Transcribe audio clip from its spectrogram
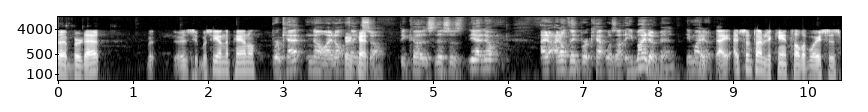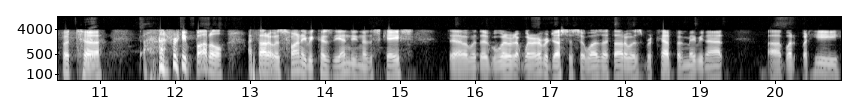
uh, Burdett? was he on the panel? Burkett? No, I don't Burkett. think so. Because this is yeah, no, I, I don't think Burkett was on. He might have been. He might have. I, I sometimes you can't tell the voices, but uh, on rebuttal, I thought it was funny because the ending of this case, uh, with the, whatever justice it was, I thought it was Burkett, but maybe not. Uh, but what he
